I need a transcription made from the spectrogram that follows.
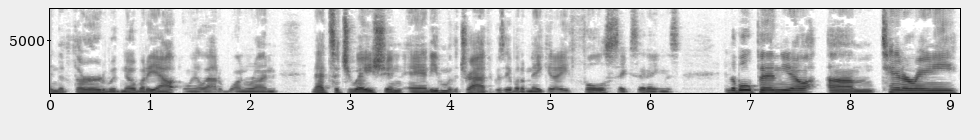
in the third with nobody out, only allowed one run in that situation, and even with the traffic, was able to make it a full six innings. In the bullpen, you know, um, Tanner Rainey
